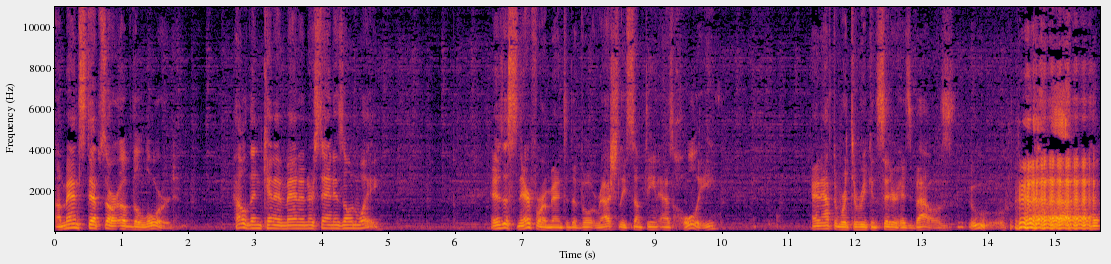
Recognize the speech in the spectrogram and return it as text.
a man's steps are of the lord how then can a man understand his own way? It is a snare for a man to devote rashly something as holy and afterward to reconsider his vows. Ooh.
